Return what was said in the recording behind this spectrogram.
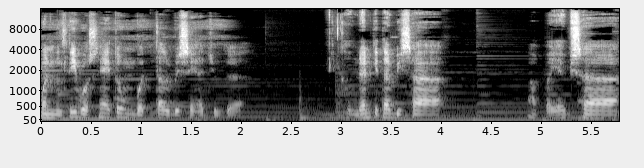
meneliti bosnya itu membuat kita lebih sehat juga. Kemudian kita bisa apa ya bisa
